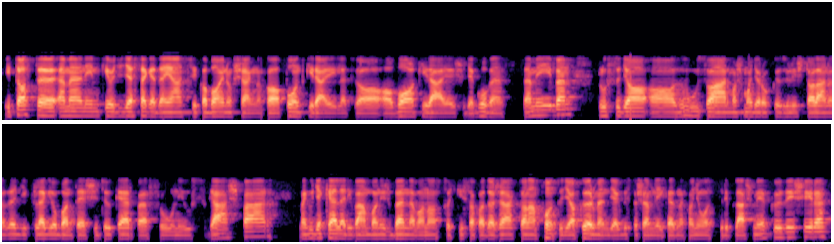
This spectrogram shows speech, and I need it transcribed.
Itt azt emelném ki, hogy ugye Szegeden játszik a bajnokságnak a pont király, illetve a, a val királya is, ugye Govens személyében, plusz ugye az U23-as magyarok közül is talán az egyik legjobban teljesítő Kerpel Frónius Gáspár, meg ugye Keller Ivánban is benne van az, hogy kiszakad a zsák, talán pont ugye a körmendiek biztos emlékeznek a 8 triplás mérkőzésére.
